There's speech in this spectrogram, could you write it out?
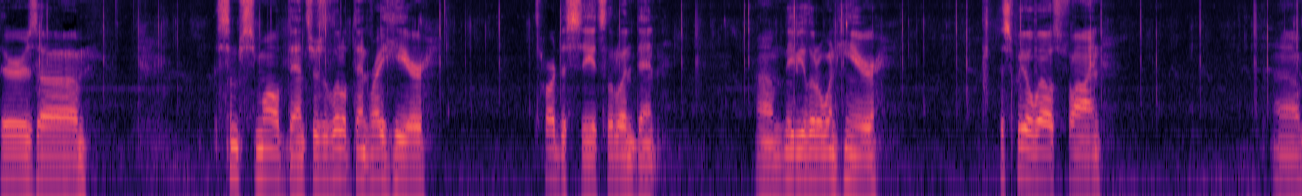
There's um, some small dents. There's a little dent right here. It's hard to see. It's a little indent. Um, maybe a little one here. This wheel well is fine. Um,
